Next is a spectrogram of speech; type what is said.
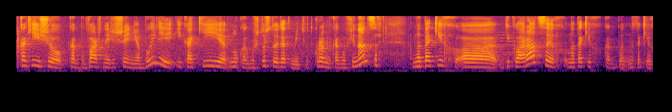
какие еще как бы важные решения были и какие, ну как бы что стоит отметить? Вот кроме как бы финансов, на таких э, декларациях, на таких как бы на таких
